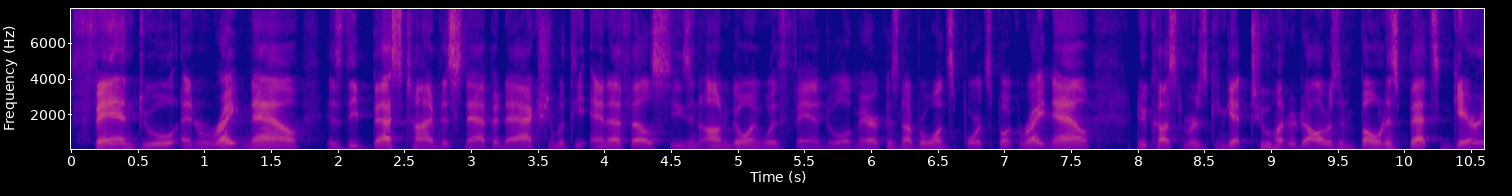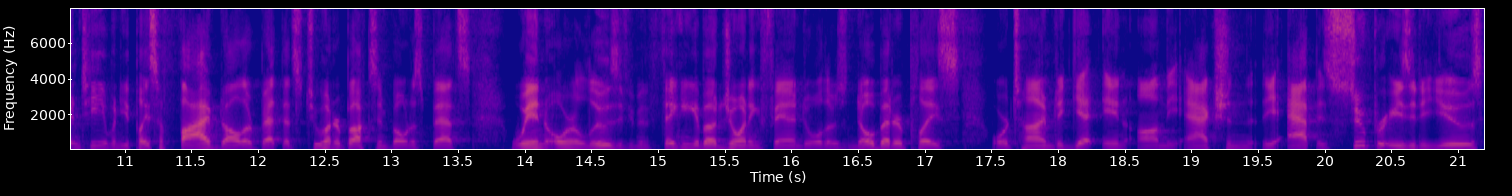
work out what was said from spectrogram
FanDuel. And right now is the best time to snap into action with the NFL season ongoing with FanDuel, America's number one sports book. Right now, new customers can get $200 in bonus bets guaranteed when you place a $5 bet. That's 200 bucks in bonus bets, win or lose. If you've been thinking about joining FanDuel, there's no better place or time to get in on the action. The app is super easy to use.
